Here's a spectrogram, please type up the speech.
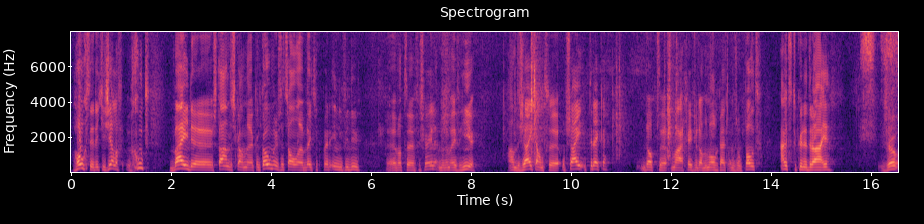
hoogte dat je zelf goed bij de staanders kan, kan komen. Dus dat zal een beetje per individu uh, wat verschillen. Ik moet hem even hier aan de zijkant opzij trekken. Dat maar geeft me dan de mogelijkheid om zo'n poot uit te kunnen draaien. Zo.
